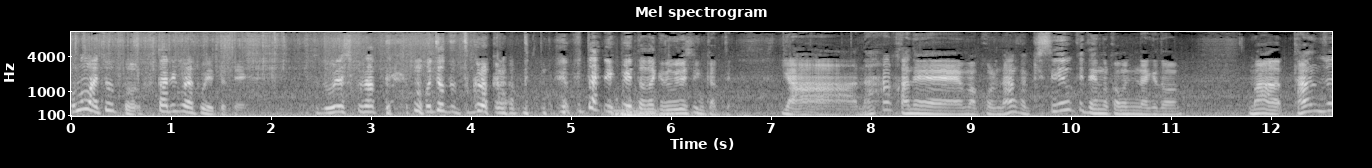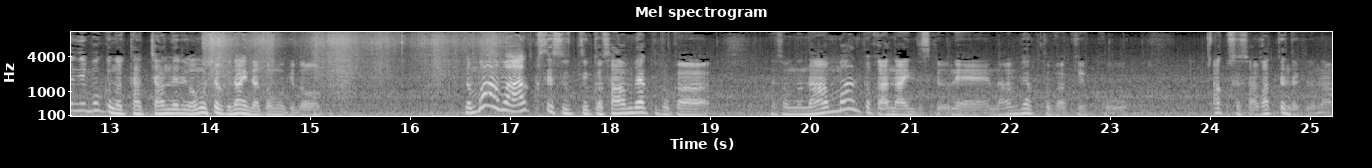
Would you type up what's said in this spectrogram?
この前ちょっと2人ぐらい増えてて、ちょっと嬉しくなって、もうちょっと作ろうかなって、2人増えただけで嬉しいんかって。いやー、なんかね、まあこれなんか規制受けてんのかもしれないけど、まあ単純に僕のチャンネルが面白くないんだと思うけど、まあまあアクセスっていうか300とか、そんな何万とかはないんですけどね、何百とか結構、アクセス上がってんだけどな。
